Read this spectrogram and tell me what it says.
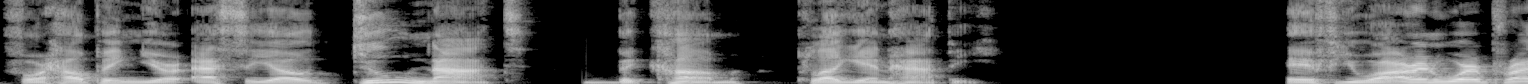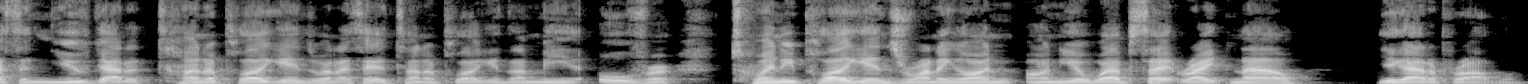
for helping your SEO, do not become plugin happy. if you are in WordPress and you've got a ton of plugins, when I say a ton of plugins, I mean over 20 plugins running on, on your website right now, you got a problem.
